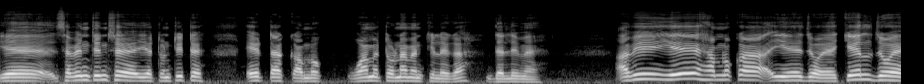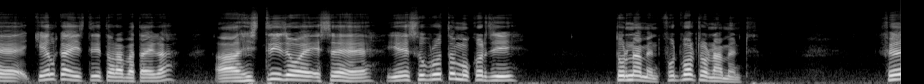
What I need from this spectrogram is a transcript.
ये सेवेंटीन से ये ट्वेंटी एट तक हम लोग वहाँ में टूर्नामेंट खेलेगा, दिल्ली में। अभी ये हम लोग का, ये जो है, खेल जो है, खेल का हिस्ट्री थोड़ा बताएगा। हिस्ट्री जो है इसे है, ये Subrata Mukherjee tournament football tournament फिर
